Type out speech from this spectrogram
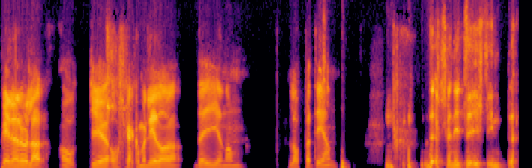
Bilen rullar och Oskar kommer leda dig genom loppet igen. Definitivt inte.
